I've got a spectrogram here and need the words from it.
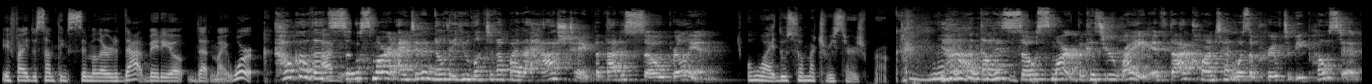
if I do something similar to that video, that might work. Coco, that's so smart. I didn't know that you looked it up by the hashtag, but that is so brilliant. Oh, I do so much research, Brooke. yeah, that is so smart because you're right. If that content was approved to be posted,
